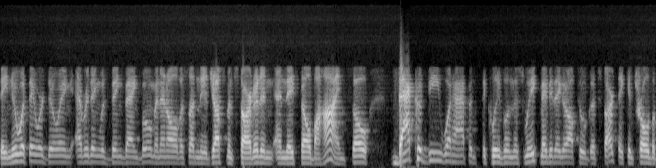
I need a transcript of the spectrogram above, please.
They knew what they were doing. Everything was bing bang boom, and then all of a sudden the adjustment started and, and they fell behind. So that could be what happens to Cleveland this week. Maybe they get off to a good start. They control the,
